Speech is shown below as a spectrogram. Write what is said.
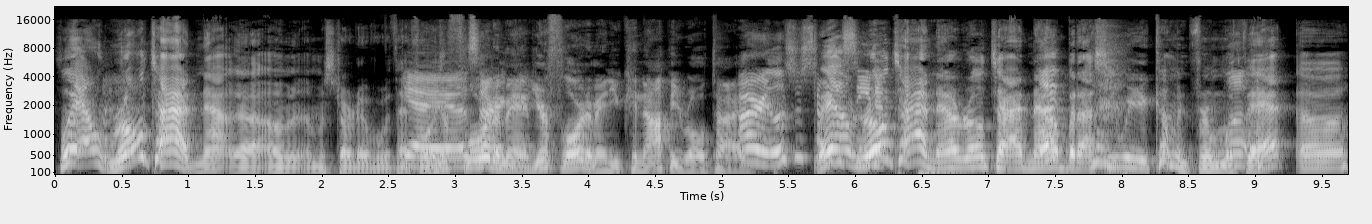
Well, roll tide now. Uh, I'm, I'm gonna start over with that Yeah, voice. You're yeah. Florida sorry, man. good. You're Florida man. You cannot be roll tide. All right, let's just start Well, the roll scene. tide now, roll tide now. What? But I see where you're coming from with What? that. Uh,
